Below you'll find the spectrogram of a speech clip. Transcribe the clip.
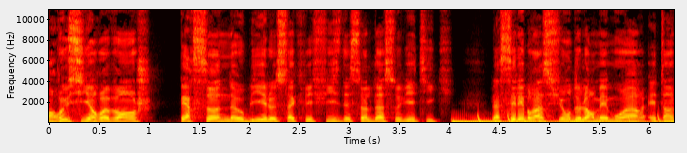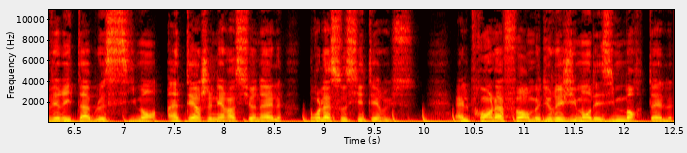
En Russie, en revanche, personne n'a oublié le sacrifice des soldats soviétiques. La célébration de leur mémoire est un véritable ciment intergénérationnel pour la société russe. Elle prend la forme du régiment des immortels,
